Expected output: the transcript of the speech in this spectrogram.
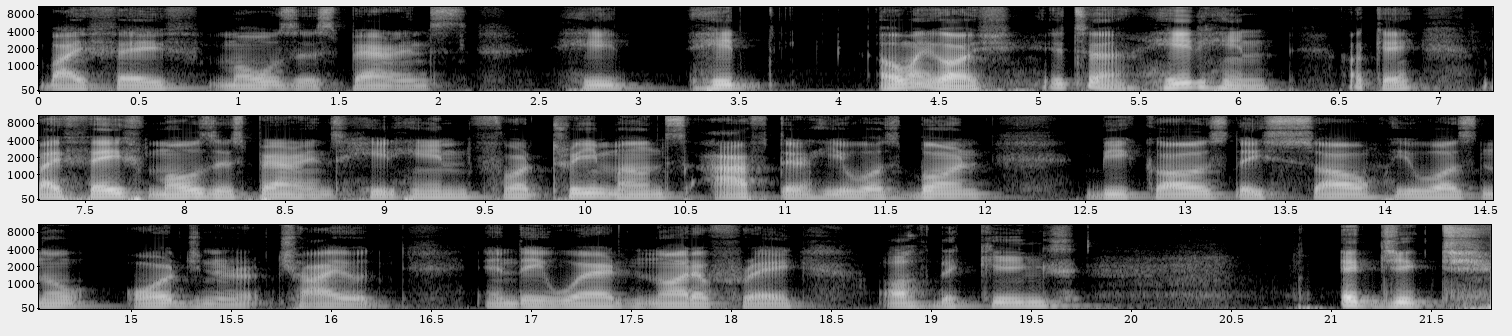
By faith, Moses' parents hid, hid oh my gosh, it's a hid him. Okay, by faith, Moses' parents hid him for three months after he was born because they saw he was no ordinary child, and they were not afraid of the king's edict.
